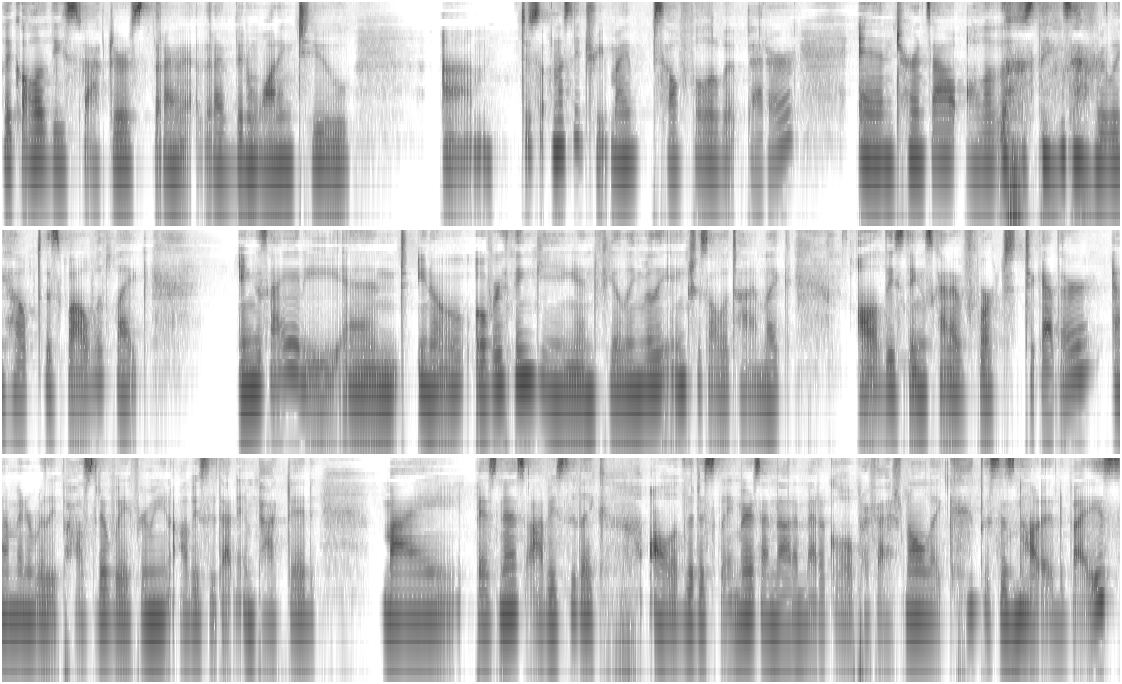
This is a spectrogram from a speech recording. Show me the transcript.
like all of these factors that I that I've been wanting to um, just honestly treat myself a little bit better. And turns out all of those things have really helped as well with like anxiety and you know overthinking and feeling really anxious all the time. Like all of these things kind of worked together um, in a really positive way for me, and obviously that impacted my business. Obviously, like all of the disclaimers, I'm not a medical professional. Like, this is not advice.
